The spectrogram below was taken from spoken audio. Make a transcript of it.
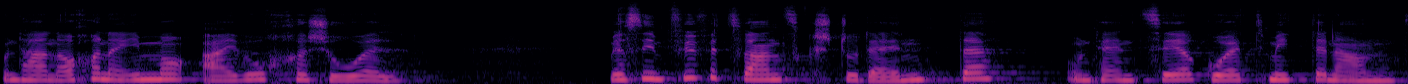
und habe nachher immer eine Woche Schule. Wir sind 25 Studenten und haben sehr gut miteinander.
